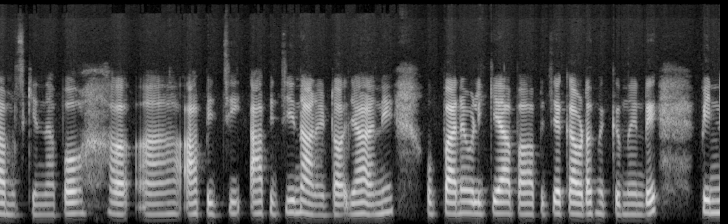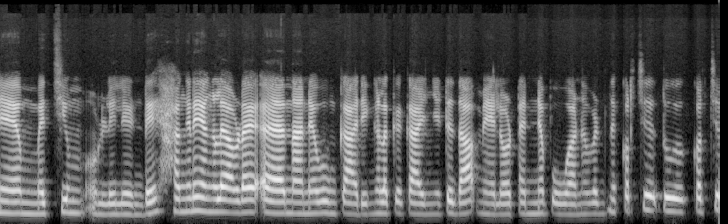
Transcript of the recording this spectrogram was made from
താമസിക്കുന്നത്. അപ്പോൾ ആപ്പിച്ചി ആപ്പിച്ചി എന്നാണ് കേട്ടോ. ഞാൻ ഉപ്പാനെ വിളിക്കുക അപ്പോൾ ആപ്പിച്ചിയൊക്കെ അവിടെ നിൽക്കുന്നുണ്ട്. പിന്നെ ഉമ്മച്ചിയും ഉള്ളിലുണ്ട്. അങ്ങനെ ഞങ്ങൾ അവിടെ നനവും കാര്യങ്ങളൊക്കെ കഴിഞ്ഞിട്ട് ഇതാ മേലോട്ട് തന്നെ പോവാണ്. ഇവിടുന്ന് കുറച്ച് കുറച്ച്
